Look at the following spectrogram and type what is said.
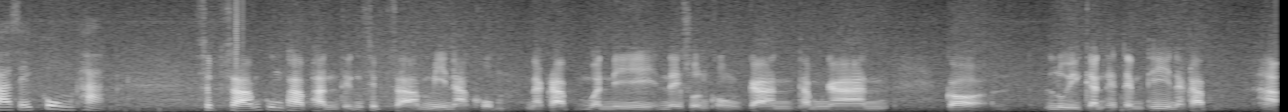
ราศีกุมค่ะ 13 กุมภาพันธ์ถึง 13 มีนาคมนะครับ วันนี้ในส่วนของการทำงานก็ลุยกันให้เต็มที่นะครับ หา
